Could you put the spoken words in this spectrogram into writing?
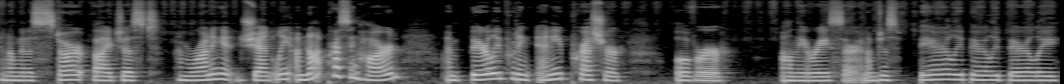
and I'm going to start by just, I'm running it gently. I'm not pressing hard. I'm barely putting any pressure over on the eraser and I'm just barely, barely, barely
